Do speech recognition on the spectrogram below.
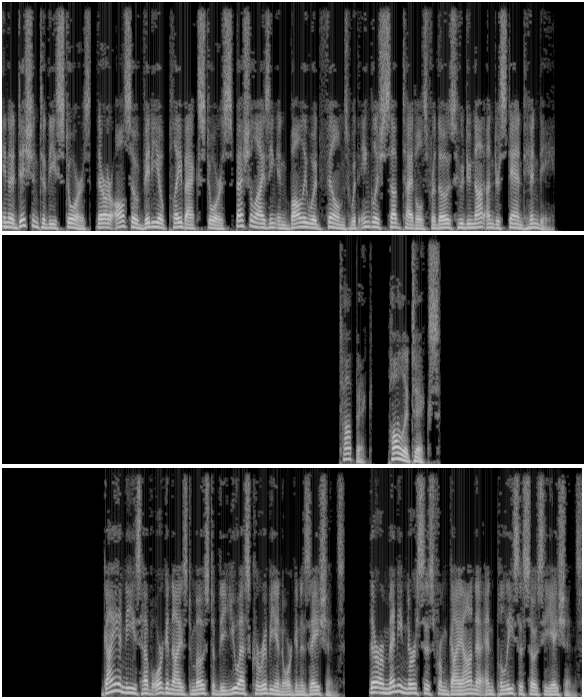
In addition to these stores, there are also video playback stores specializing in Bollywood films with English subtitles for those who do not understand Hindi. Politics Guyanese have organized most of the U.S. Caribbean organizations. There are many nurses from Guyana and police associations.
